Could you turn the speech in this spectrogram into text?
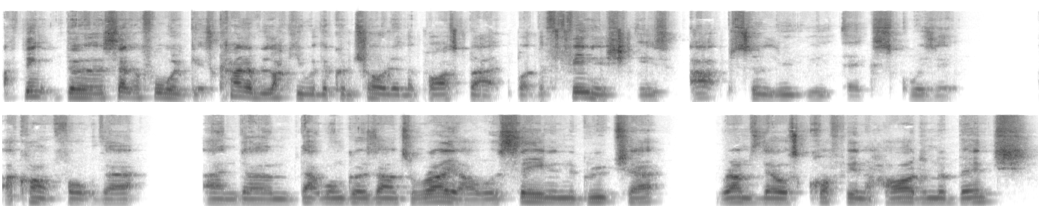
I think the centre forward gets kind of lucky with the control in the pass back, but the finish is absolutely exquisite. I can't fault that. And um, that one goes down to Raya. I was saying in the group chat, Ramsdale's coughing hard on the bench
